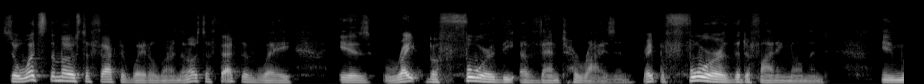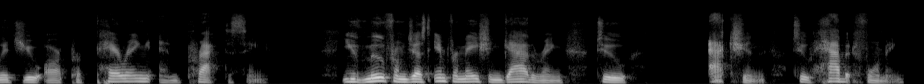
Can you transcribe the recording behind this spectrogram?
So what's the most effective way to learn? The most effective way is right before the event horizon, right before the defining moment in which you are preparing and practicing. You've moved from just information gathering to action, to habit forming,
